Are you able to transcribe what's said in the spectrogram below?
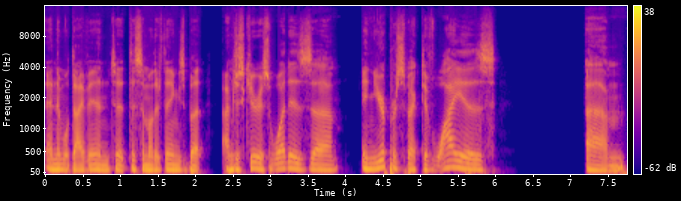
and then we'll dive into to some other things. But I'm just curious, what is, uh, in your perspective, why is um,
